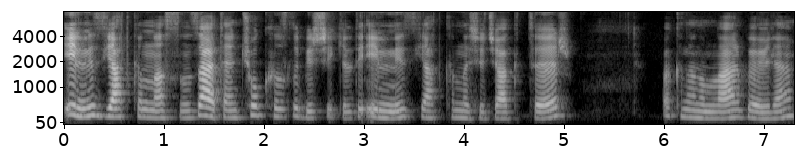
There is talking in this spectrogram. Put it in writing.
Eliniz yatkınlaşsın. Zaten çok hızlı bir şekilde eliniz yatkınlaşacaktır. Bakın hanımlar böyle.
